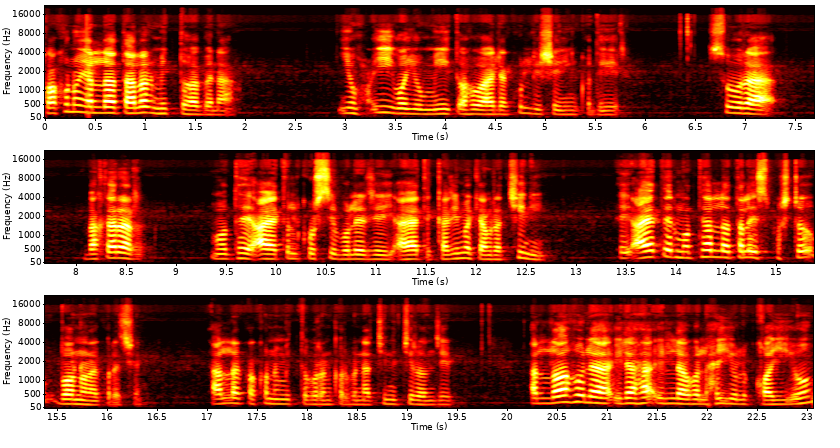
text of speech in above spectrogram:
কখনোই আল্লাহ তালার মৃত্যু হবে না। ইউ ই ওয়ু মি তহ আলা কুল্লি সেইন কদির। সুরা বাকারার মধ্যে আয়াতুল কুরসি বলে যে আয়াতে কারিমাকে আমরা চিনি, এই আয়াতের মধ্যে আল্লাহ তালা স্পষ্ট বর্ণনা করেছেন। আল্লাহ কখনো মৃত্যুবরণ করবে না চিনি চিরঞ্জীব। আল্লাহ ইলাহা ইল্লাহুল হাইয়ুল কয়্যুম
